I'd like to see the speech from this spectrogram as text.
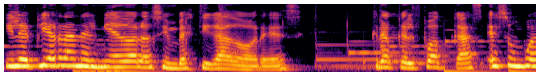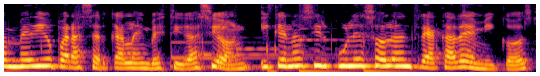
y le pierdan el miedo a los investigadores. Creo que el podcast es un buen medio para acercar la investigación y que no circule solo entre académicos,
